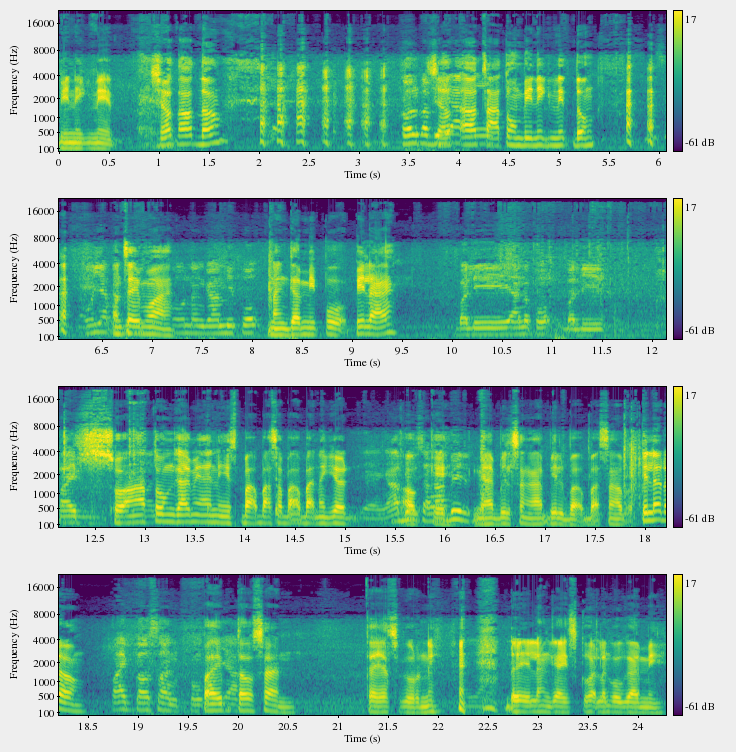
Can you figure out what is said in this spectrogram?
binignit. Shout out dong. Pabili Shout out sa atong binignit dong. Kuya, Ano sa'yo mo, ah? po ng gami po. Nang gami po. Pila? Bali, ano po, bali 5. So ang atong gami ani is baba sa baba na gyud. Yeah, ngabil sa ngabil. Ngabil sa ngabil, baba sa ngabil. Pila dong? 5,000 kung kaya. 5,000. Kaya siguro ni. Dali lang guys, kuha lang ko gami.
